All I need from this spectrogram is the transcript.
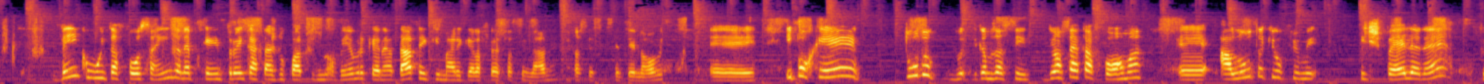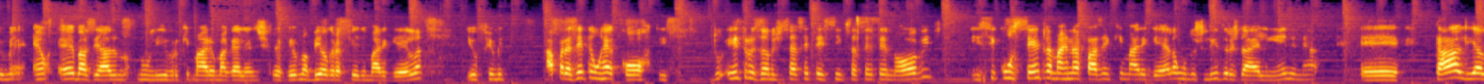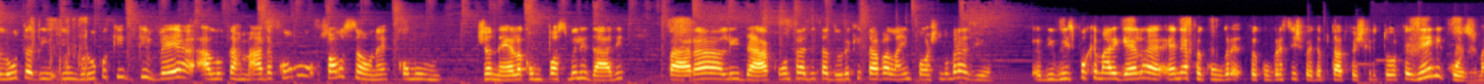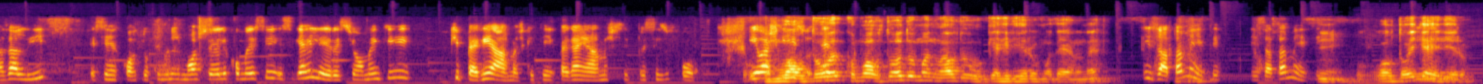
vem com muita força ainda, né? Porque entrou em cartaz no 4 de novembro, que era a data em que Marighella foi assassinada, em 1969. É, e porque tudo, digamos assim, de uma certa forma, é, a luta que o filme espelha, né? O filme é, é baseado num livro que Mário Magalhães escreveu, uma biografia de Marighella, e o filme apresenta um recorte do, entre os anos de 65 e 69 e se concentra mais na fase em que Marighella, um dos líderes da ALN, né, é, tá ali a luta de, de, um grupo que, que vê a luta armada como solução, né, como janela, como possibilidade para lidar contra a ditadura que estava lá imposta no Brasil. Eu digo isso porque Marighella é, né, foi, congre foi congressista, foi deputado, foi escritor, fez N coisas, mas ali, esse recorte do filme nos mostra ele como esse, esse guerrilheiro, esse homem que, que pega em armas, que tem que pegar em armas se preciso for. E eu como, acho que autor, é... como autor do manual do guerrilheiro moderno, né? Exatamente, exatamente. Sim, o autor e, e guerrilheiro.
